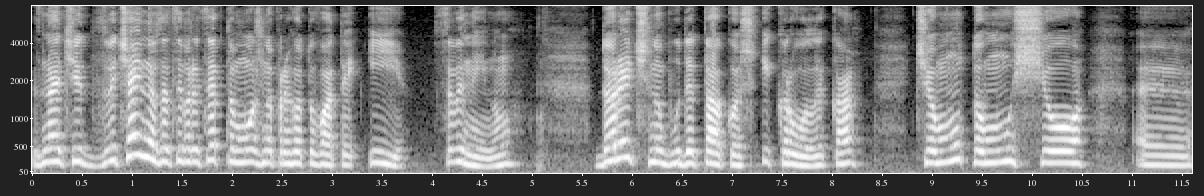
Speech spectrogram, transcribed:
Значить, звичайно, за цим рецептом можна приготувати і свинину. Доречно буде також і кролика. Чому? Тому що е,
